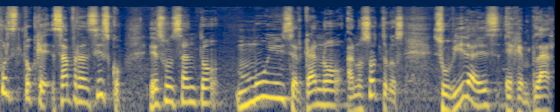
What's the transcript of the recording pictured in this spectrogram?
puesto que San Francisco es un santo muy cercano a nosotros. Su vida es ejemplar.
